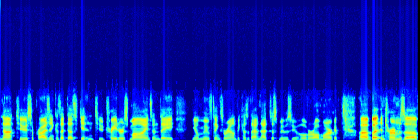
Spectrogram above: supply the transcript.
not too surprising because that does get into traders' minds and they you know move things around because of that, and that just moves the overall market. Uh, but in terms of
